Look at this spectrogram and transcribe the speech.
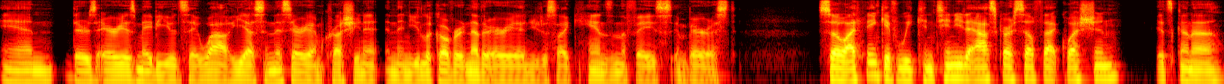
and there's areas maybe you would say, "Wow, yes, in this area I'm crushing it," and then you look over at another area and you're just like hands in the face, embarrassed. So I think if we continue to ask ourselves that question, it's gonna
